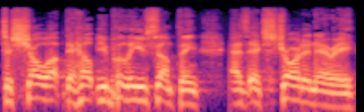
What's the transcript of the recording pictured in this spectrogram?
to show up to help you believe something as extraordinary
